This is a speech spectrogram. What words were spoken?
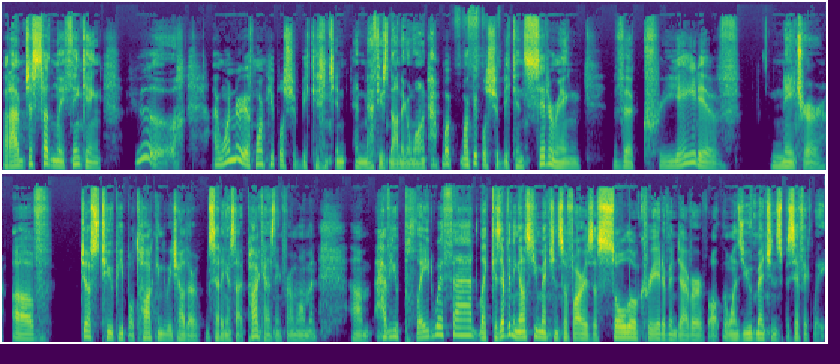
But I'm just suddenly thinking, I wonder if more people should be, and Matthew's nodding along, more, more people should be considering the creative nature of just two people talking to each other, setting aside podcasting for a moment. Um, have you played with that? Like, because everything else you mentioned so far is a solo creative endeavor, all the ones you've mentioned specifically,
